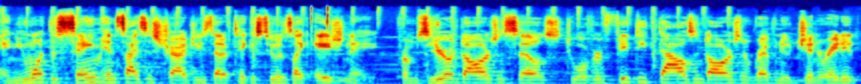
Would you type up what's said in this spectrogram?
and you want the same insights and strategies that have taken students like Asian A from $0 in sales to over $50,000 in revenue generated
